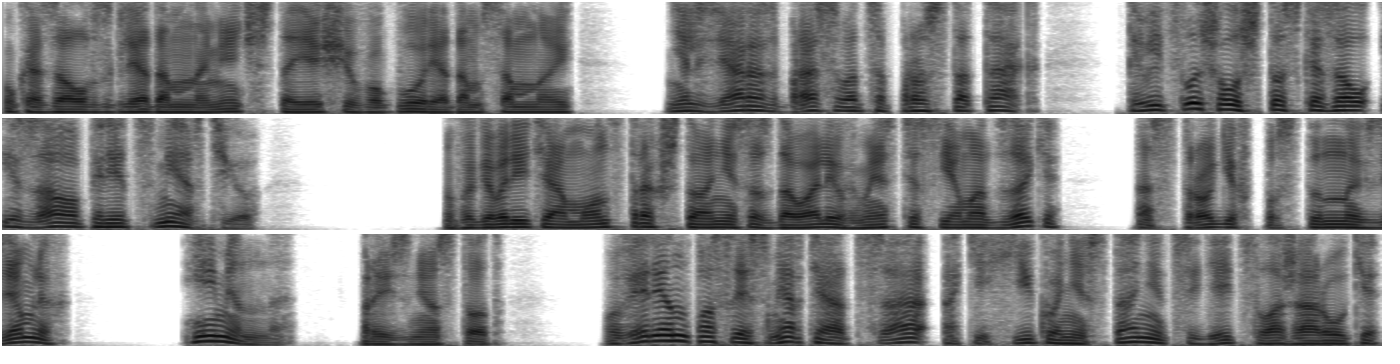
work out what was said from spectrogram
Указал взглядом на меч, стоящий в углу рядом со мной. «Нельзя разбрасываться просто так. Ты ведь слышал, что сказал Изао перед смертью?» «Вы говорите о монстрах, что они создавали вместе с Ямадзаки? О строге в пустынных землях?» «Именно», — произнес тот. «Уверен, после смерти отца Акихико не станет сидеть сложа руки.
